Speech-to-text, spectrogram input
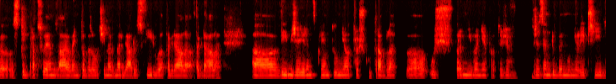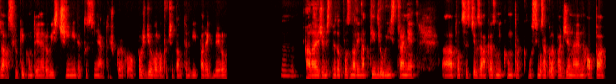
eh, s tím pracujeme, zároveň to vyloučíme v Mergadu z feedu a tak dále a tak dále. A vím, že jeden z klientů měl trošku trable uh, už v první vlně, protože v březen, duben mu měli přijít zásilky kontejnerový z Číny, tak to se nějak trošku jako opožďovalo, protože tam ten výpadek byl. Mm-hmm. Ale že bychom to poznali na té druhé straně a po cestě k zákazníkům, tak musím zaklepat, že ne, naopak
